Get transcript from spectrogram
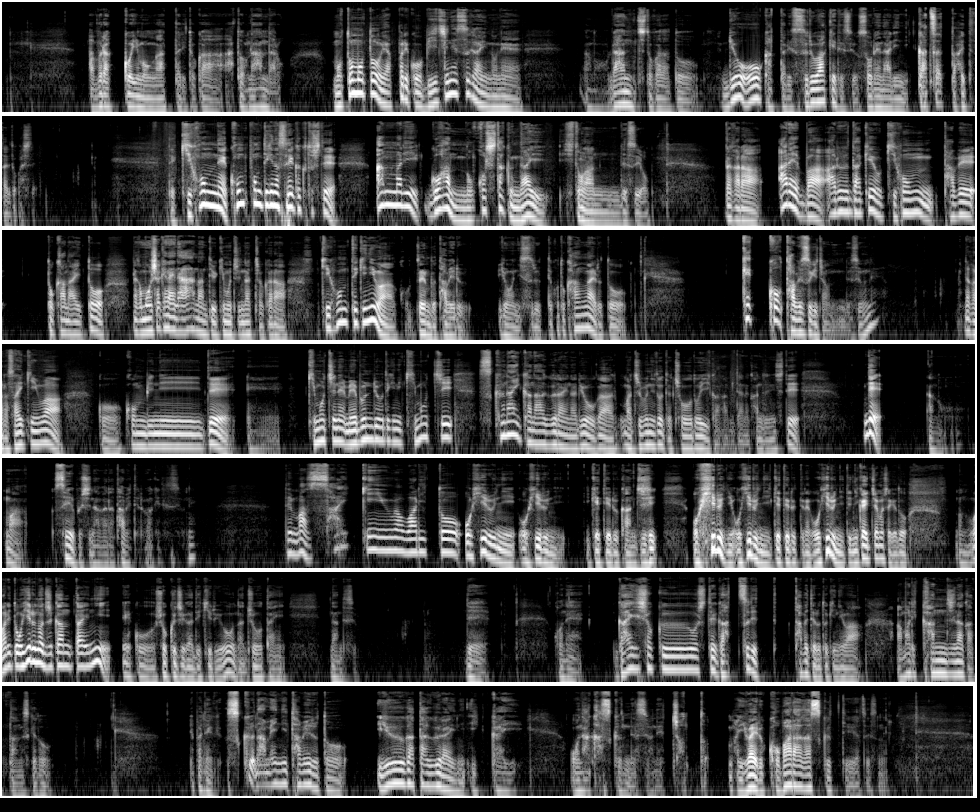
脂っこいもんがあったりとかあとなんだろう。もともとやっぱりこうビジネス街のねあのランチとかだと量多かったりするわけですよ。それなりにガツッと入ってたりとかして。で基本ね根本的な性格としてあんまりご飯残したくない人なんですよ。だからあればあるだけを基本食べとかないとなんか申し訳ないななんていう気持ちになっちゃうから基本的にはこう全部食べるようにするってことを考えると構食べ過ぎちゃうんですよね。だから最近はこうコンビニで、えー気持ちね目分量的に気持ち少ないかなぐらいな量が、まあ、自分にとってはちょうどいいかなみたいな感じにしてであのまあセーブしながら食べてるわけですよね。でまあ最近は割とお昼にお昼に行けてる感じお昼にお昼に行けてるってなんかお昼にって2回言っちゃいましたけどあの割とお昼の時間帯にえこう食事ができるような状態なんですよ。でこうね外食をしてがっつり食べてる時にはあまり感じなかったんですけどやっぱね少なめに食べると夕方ぐらいに1回お腹すくんですよね。ちょっと、まあ、いわゆる小腹がすくっていうやつですね。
